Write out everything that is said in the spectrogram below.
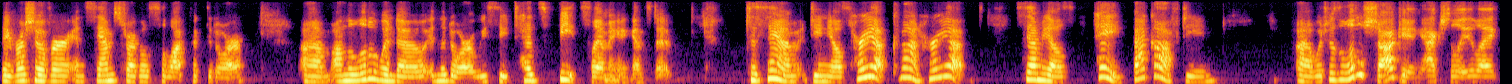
They rush over, and Sam struggles to lockpick the door. Um, on the little window in the door, we see Ted's feet slamming against it. To Sam, Dean yells, Hurry up, come on, hurry up. Sam yells, Hey, back off, Dean. Uh, which was a little shocking, actually. Like,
